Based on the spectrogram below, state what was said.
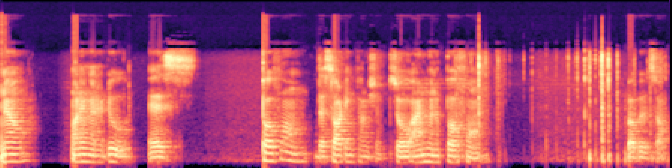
Now what I'm going to do is perform the sorting function. So I'm going to perform bubble sort.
